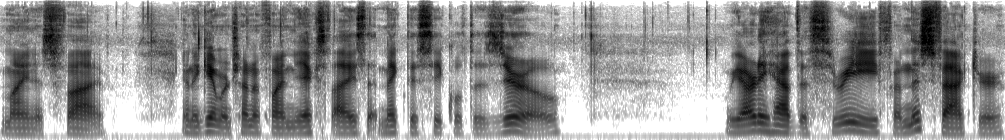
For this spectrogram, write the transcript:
minus 5. And again, we're trying to find the x values that make this equal to 0. We already have the 3 from this factor.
